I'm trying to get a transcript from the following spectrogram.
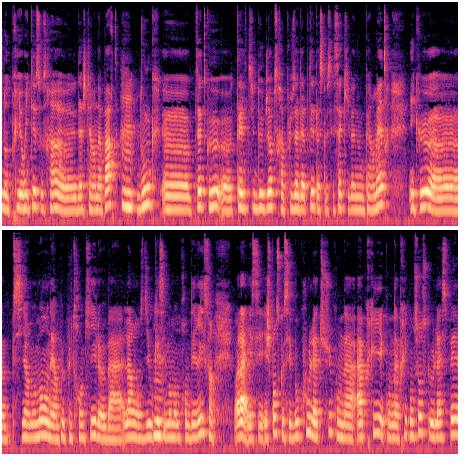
notre priorité ce sera euh, d'acheter un appart. Mm. Donc euh, peut-être que euh, tel type de job sera plus adapté parce que c'est ça qui va nous le permettre et que si à un moment on est un peu plus tranquille, bah là on se dit ok Mm. c'est le moment de prendre des risques. Enfin, voilà et, c'est- et je pense que c'est beaucoup là-dessus qu'on a appris et qu'on a pris conscience que l'aspect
